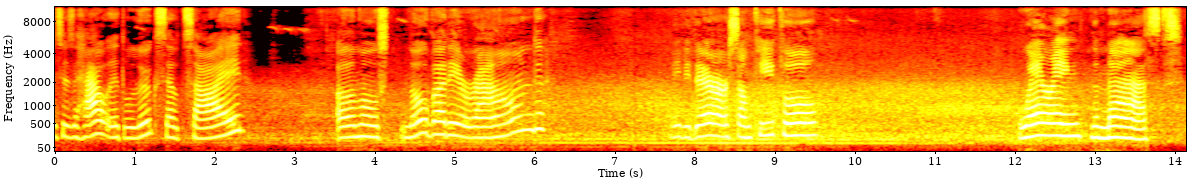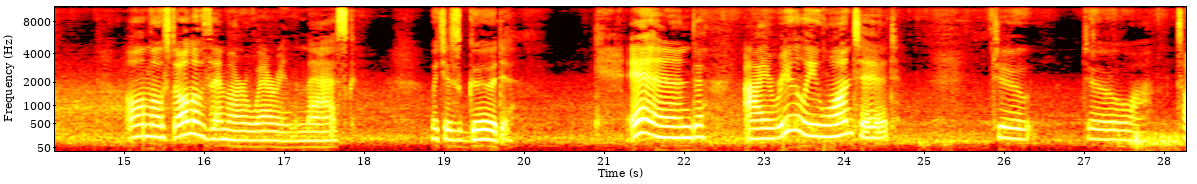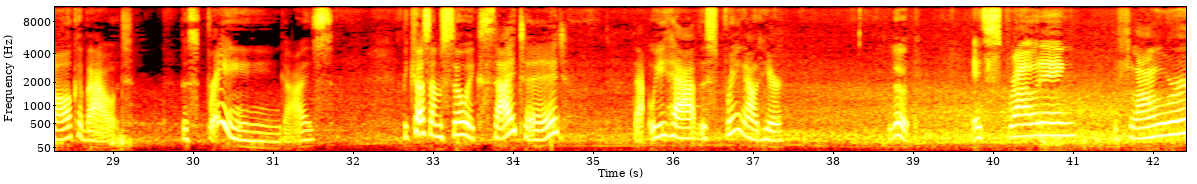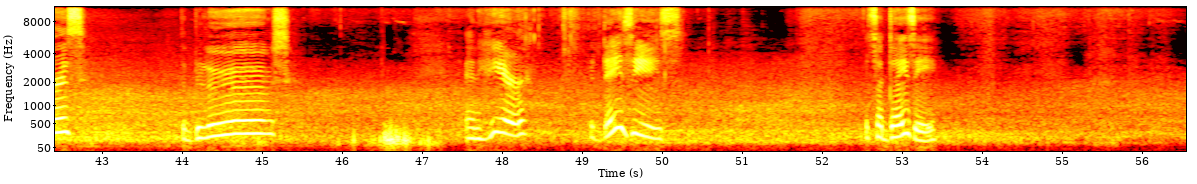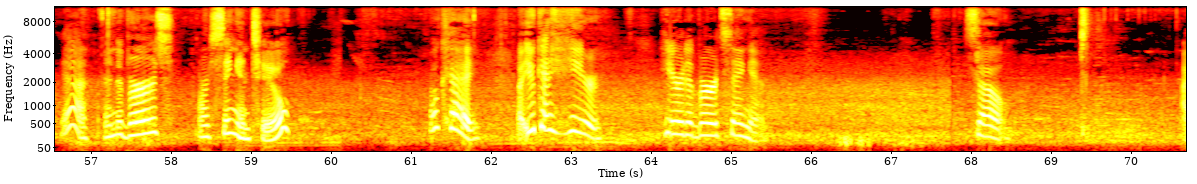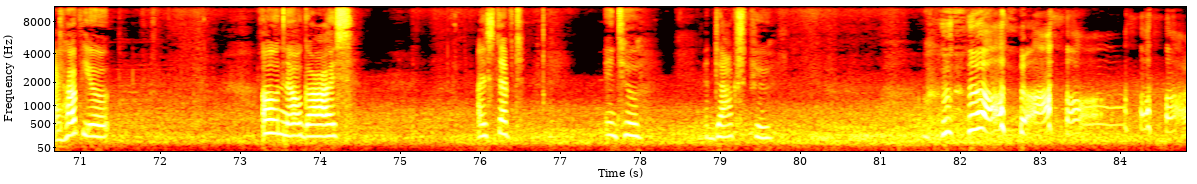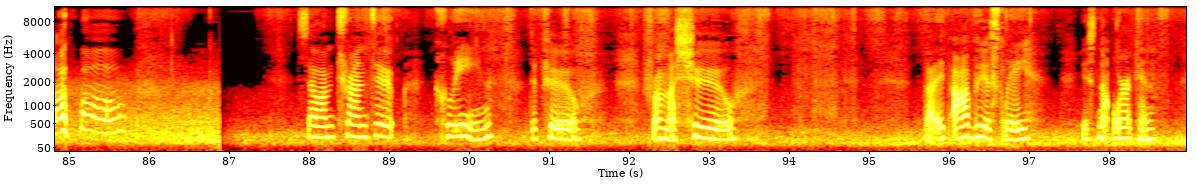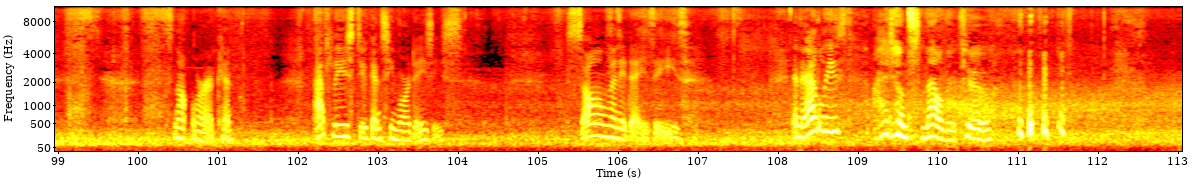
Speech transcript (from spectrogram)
This is how it looks outside. Almost nobody around. Maybe there are some people wearing the masks. Almost all of them are wearing the mask, which is good. And I really wanted to to uh, talk about the spring, guys. Because I'm so excited that we have the spring out here. Look, it's sprouting, the flowers, the blooms, and here, the daisies. It's a daisy. Yeah, and the birds are singing too. Okay, but you can hear hear the birds singing. So, I hope you Oh no, guys. I stepped into a dog's poo. so I'm trying to clean the poo from my shoe. But it obviously is not working. It's not working. At least you can see more daisies. So many daisies. And at least I don't smell the poo.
